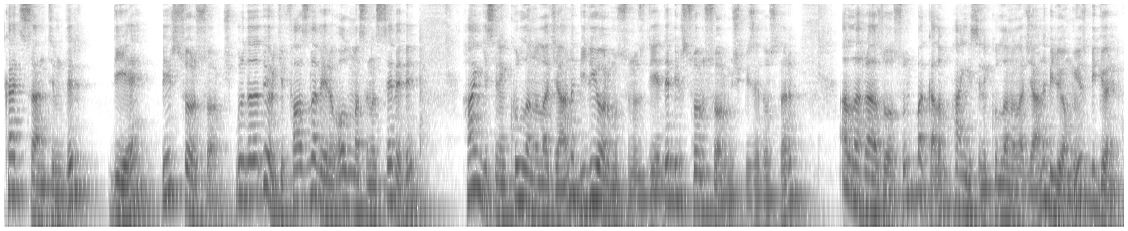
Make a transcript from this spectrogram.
kaç santimdir diye bir soru sormuş. Burada da diyor ki fazla veri olmasının sebebi hangisinin kullanılacağını biliyor musunuz diye de bir soru sormuş bize dostlarım. Allah razı olsun. Bakalım hangisinin kullanılacağını biliyor muyuz bir görelim.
